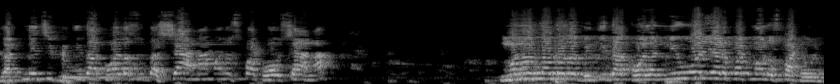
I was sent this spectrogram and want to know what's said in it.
घटनेची भीती दाखवायला सुद्धा शहाणा माणूस पाठवाव शहाणा. मनोज दादाला भीती दाखवायला निव्वळ येडपट माणूस पाठवलं.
